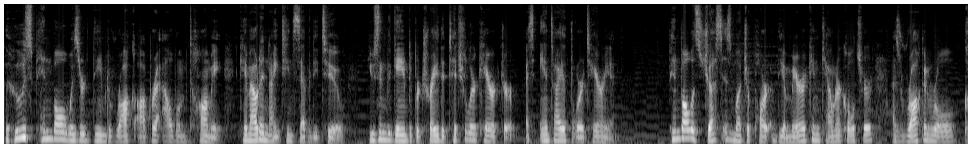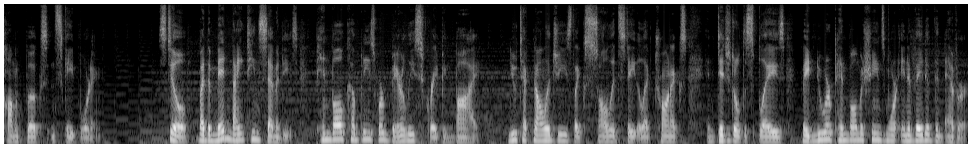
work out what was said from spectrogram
The Who's pinball wizard themed rock opera album Tommy came out in 1972, using the game to portray the titular character as anti authoritarian pinball was just as much a part of the American counterculture as rock and roll, comic books, and skateboarding. Still, by the mid 1970s, pinball companies were barely scraping by. New technologies like solid state electronics and digital displays made newer pinball machines more innovative than ever,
